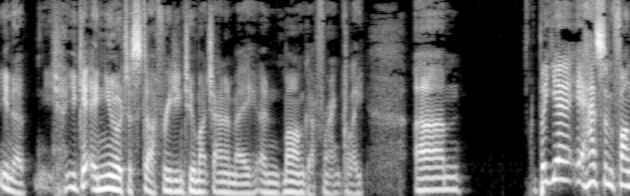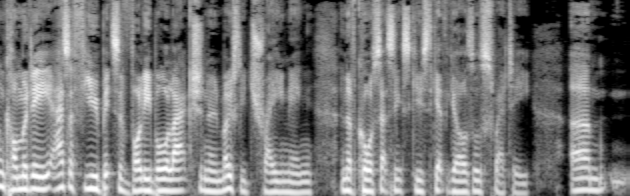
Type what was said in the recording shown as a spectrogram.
you know, you get inured to stuff reading too much anime and manga, frankly. Um, but yeah, it has some fun comedy. It has a few bits of volleyball action and mostly training. And of course, that's an excuse to get the girls all sweaty. Um,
